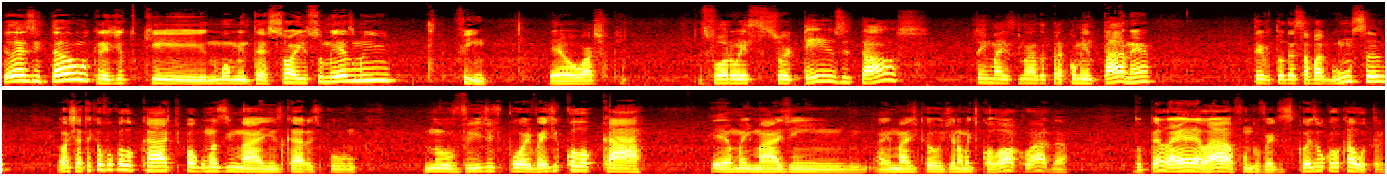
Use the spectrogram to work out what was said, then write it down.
Beleza? Então, acredito que no momento é só isso mesmo e enfim, eu acho que foram esses sorteios e tal. Não tem mais nada para comentar, né? Teve toda essa bagunça. Eu acho até que eu vou colocar, tipo, algumas imagens, cara, tipo, no vídeo, tipo, ao invés de colocar é, uma imagem, a imagem que eu geralmente coloco lá, da, do Pelé lá, fundo verde, essas coisas, eu vou colocar outra.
